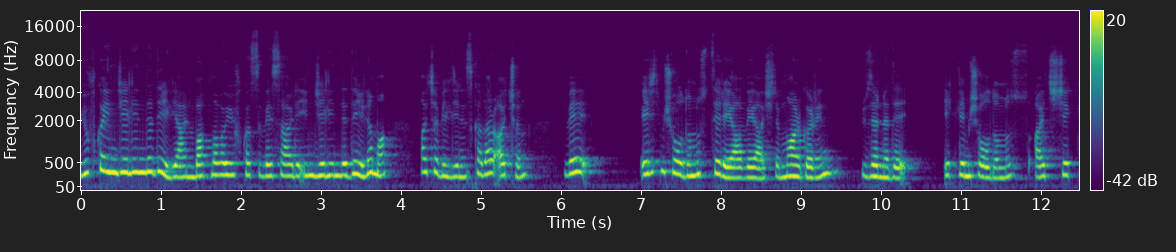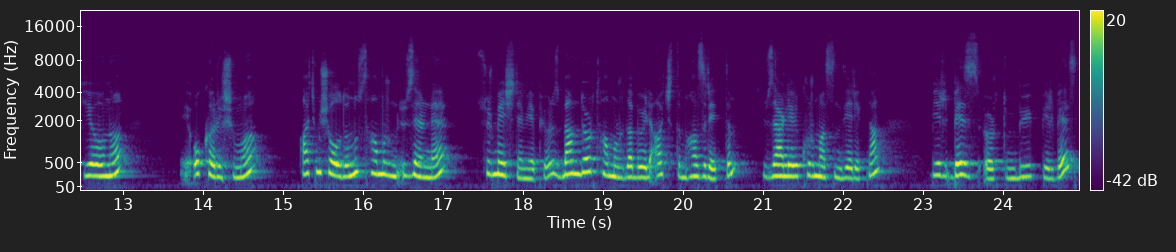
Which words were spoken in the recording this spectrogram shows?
yufka inceliğinde değil yani baklava yufkası vesaire inceliğinde değil ama açabildiğiniz kadar açın ve eritmiş olduğumuz tereyağı veya işte margarin üzerine de eklemiş olduğumuz ayçiçek yağını e, o karışımı açmış olduğumuz hamurun üzerine sürme işlemi yapıyoruz. Ben 4 hamuru da böyle açtım, hazır ettim. Üzerleri kurumasın diyerekten bir bez örttüm, büyük bir bez.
